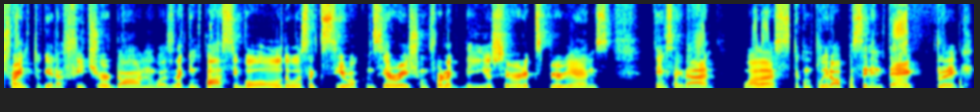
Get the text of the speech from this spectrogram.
Trying to get a feature done was like impossible. There was like zero consideration for like the user experience, things like that. While as the complete opposite in tech, like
